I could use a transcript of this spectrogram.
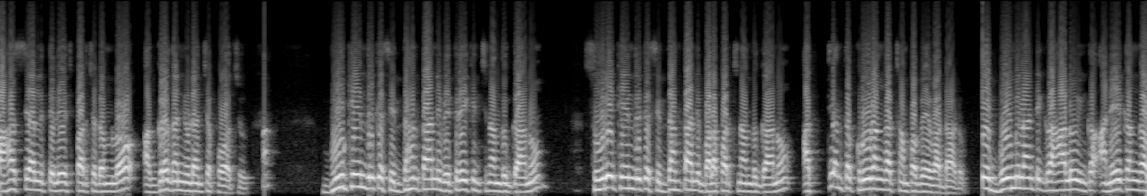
రహస్యాల్ని తెలియపరచడంలో అగ్రగణ్యుడని చెప్పవచ్చు. భూకేంద్రిక సిద్ధాంతాన్ని వ్యతిరేకించినందుకు గాను సూర్యకేంద్రిక సిద్ధాంతాన్ని బలపరిచినందుకు గాను అత్యంత క్రూరంగా చంపబేయబడ్డాడు. ఈ భూమి లాంటి గ్రహాలు ఇంకా అనేకంగా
